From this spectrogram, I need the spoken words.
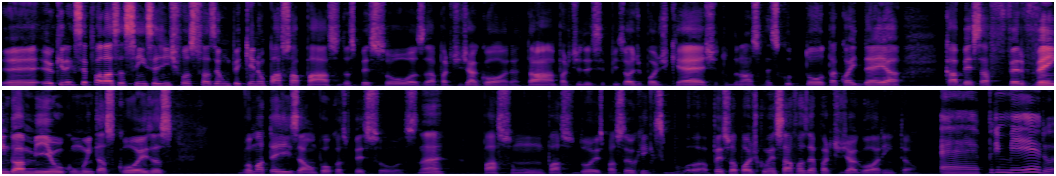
É, eu queria que você falasse assim, se a gente fosse fazer um pequeno passo a passo das pessoas a partir de agora, tá? A partir desse episódio de podcast, tudo nosso, escutou, tá com a ideia, cabeça fervendo a mil, com muitas coisas. Vamos aterrizar um pouco as pessoas, né? Passo um, passo dois, passo três. O que, que a pessoa pode começar a fazer a partir de agora, então? É, primeiro,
